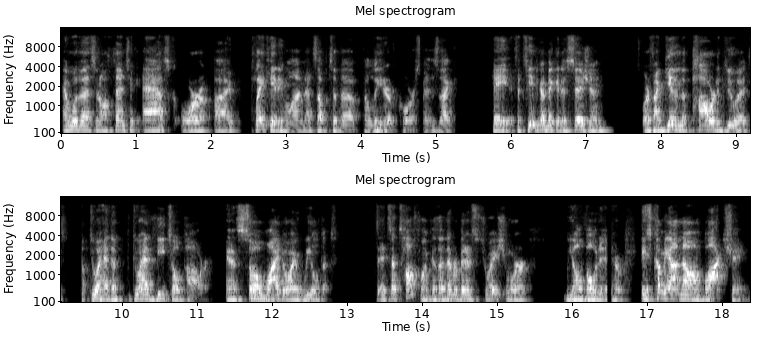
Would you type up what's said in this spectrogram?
and whether that's an authentic ask or a placating one, that's up to the, the leader, of course. It's like, hey, if a team's gonna make a decision, or if I give them the power to do it, do I have the do I have veto power? And if so, mm-hmm. why do I wield it? It's a tough one because I've never been in a situation where we all voted. It's coming out now on blockchain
